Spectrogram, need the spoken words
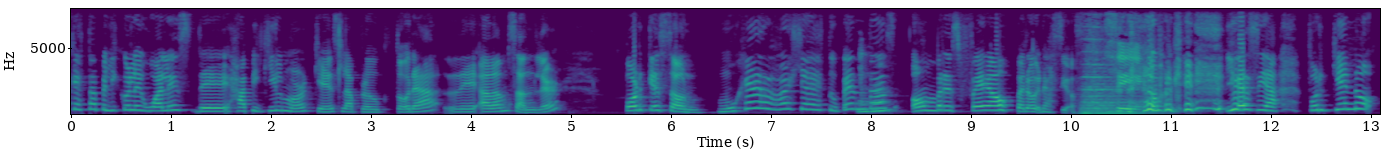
que esta película igual es de Happy Gilmore, que es la productora de Adam Sandler, porque son mujeres regias estupendas, hombres feos pero graciosos. Sí. porque yo decía, ¿por qué no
